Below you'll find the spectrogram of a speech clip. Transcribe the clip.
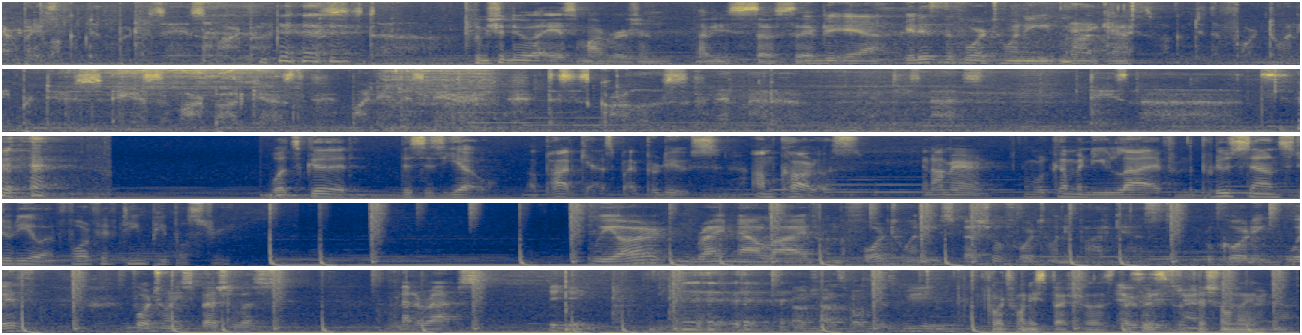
Everybody, welcome to the Produce ASMR podcast. Uh, We should do an ASMR version. That'd be so sick. Be, yeah, it is the 420 hey podcast. guys, welcome to the 420 Produce ASMR podcast. My name is Aaron. This is Carlos and Meta. These nuts. These nuts. What's good? This is Yo, a podcast by Produce. I'm Carlos, And I'm Aaron. and we're coming to you live from the Produce Sound Studio at 415 People Street. We are right now live on the 420 Special 420 podcast, recording with 420 specialist Meta Raps. I'm trying to smoke this weed. 420 specialist. That's his Everybody's official name. to right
